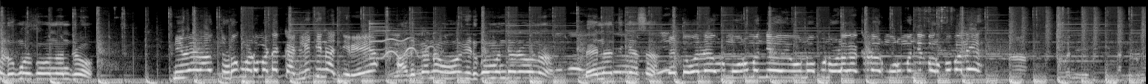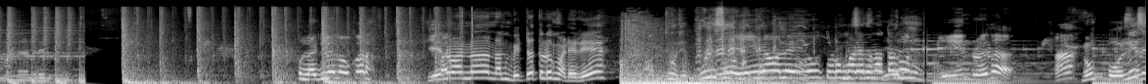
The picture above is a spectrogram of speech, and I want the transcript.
ತುಡುಕ್ ಮಾಡ್ಕೊಂಡ್ರು ನೀವೇ ನಾವು ತುಡುಗ್ ಮಾಡೋ ಮಟ್ಟ ಕಡ್ಲಿ ತಿನ್ನತ್ತೀರಿ? ಅದಕ್ಕ ನಾವ್ ಹೋಗಿ ಹಿಡ್ಕೊಂಡ್ ಬಂದೇವ್ರಿ ಅವ್ನ. ಬೇನಾತ್ ಕೆಸ ಏ ತಗೋಲೆ ಅವ್ರು ಮೂರು ಮಂದಿ ಇವನೊಬ್ಬನ ಒಳಗ ಹಾಕಿಲ್ಲ ಅವ್ರು ಮೂರು ಮಂದಿ ಬರ್ಕೋಬಾಲೆ ನಡಿಲೇ ಲೌಕರ್. ಏನು ಅಣ್ಣ ನನ್ ಬಿಟ್ಟ ತುಡುಗ್ ಮಾಡಿರಿ? ತುಡುಗ್ ಮಾಡ್ಯಾನ ಏನ್ರು ಇದ? ನೀವು ಪೊಲೀಸ್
